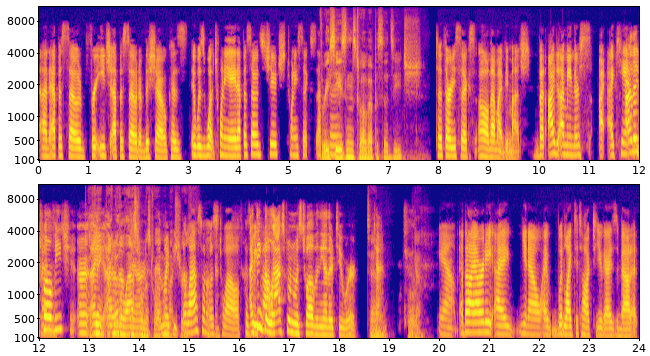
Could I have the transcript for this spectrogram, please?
an episode for each episode of the show because it was what twenty eight episodes, Chooch, twenty six. Three seasons, 12 episodes each. to thirty six. Oh, that might be much, but I, I mean, there's I, I can't. Are they even- twelve each? Or I, think- I don't know the last one was 12, It I'm might be. sure. The last one was twelve because I think the last one was twelve, and the other two were 10. ten. Ten. Yeah. Yeah, but I already, I, you know, I would like to talk to you guys about it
